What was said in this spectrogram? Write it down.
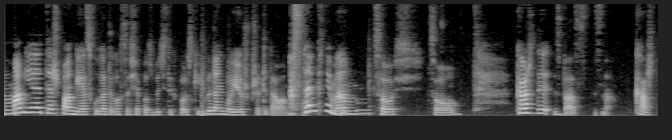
mam je też po angielsku, dlatego chcę się pozbyć tych polskich wydań, bo je już przeczytałam. Następnie mam coś, co każdy z Was zna. Każdy.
